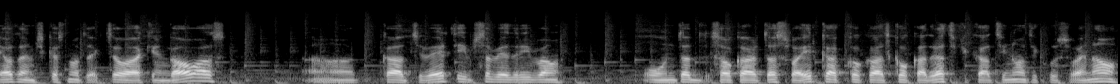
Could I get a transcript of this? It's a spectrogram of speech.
jautājums, kas notiek cilvēkiem galvās, kādas ir vērtības sabiedrībā. Un tad savukārt tas, vai ir kā, kaut, kāds, kaut kāda ratifikācija notikusi vai nav,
